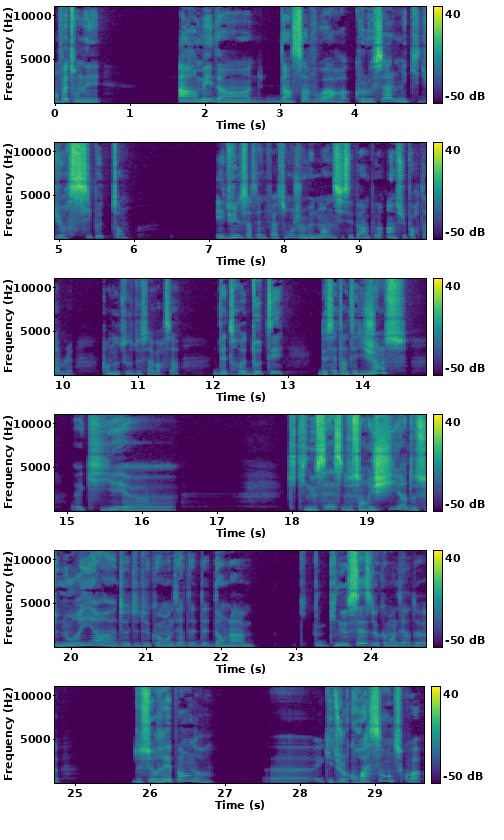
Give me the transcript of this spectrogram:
En fait, on est armé d'un savoir colossal, mais qui dure si peu de temps. Et d'une certaine façon, je me demande si c'est pas un peu insupportable pour nous tous de savoir ça, d'être doté de cette intelligence euh, qui est euh, qui, ne cesse de s'enrichir, de se nourrir, de, de, comment dire, dans la qui, ne cesse de comment dire de de se répandre, euh, qui est toujours croissante quoi.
